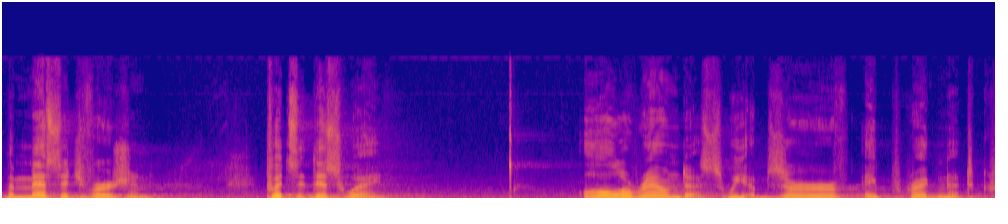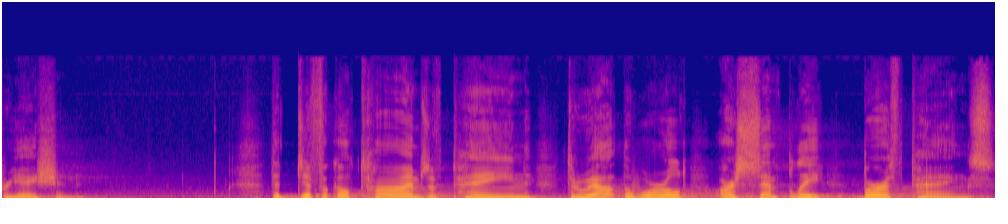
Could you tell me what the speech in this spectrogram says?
the message version, puts it this way All around us, we observe a pregnant creation. The difficult times of pain throughout the world are simply birth pangs.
